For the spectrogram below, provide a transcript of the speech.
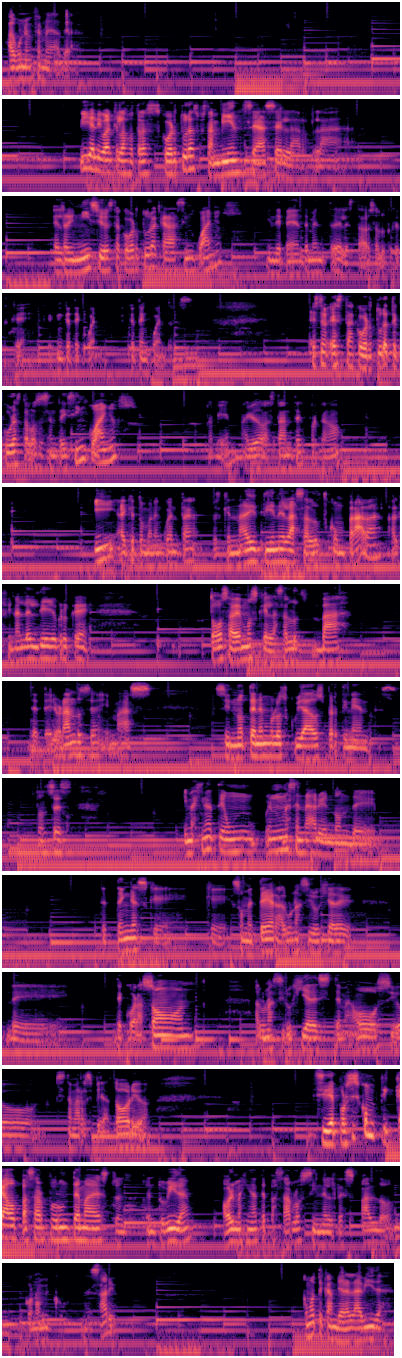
alguna enfermedad grave. Y al igual que las otras coberturas, pues también se hace la, el reinicio de esta cobertura cada cinco años, independientemente del estado de salud que, en que te, que te encuentres. Este, esta cobertura te cubre hasta los 65 años. También ayuda bastante, ¿por qué no? Y hay que tomar en cuenta pues, que nadie tiene la salud comprada. Al final del día yo creo que todos sabemos que la salud va deteriorándose y más si no tenemos los cuidados pertinentes. Entonces, imagínate un, en un escenario en donde te tengas que, someter a alguna cirugía de, de, corazón, alguna cirugía de sistema óseo, sistema respiratorio. Si de por sí es complicado pasar por un tema de esto en tu vida, ahora imagínate pasarlo sin el respaldo económico necesario. ¿Cómo te cambiará la vida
